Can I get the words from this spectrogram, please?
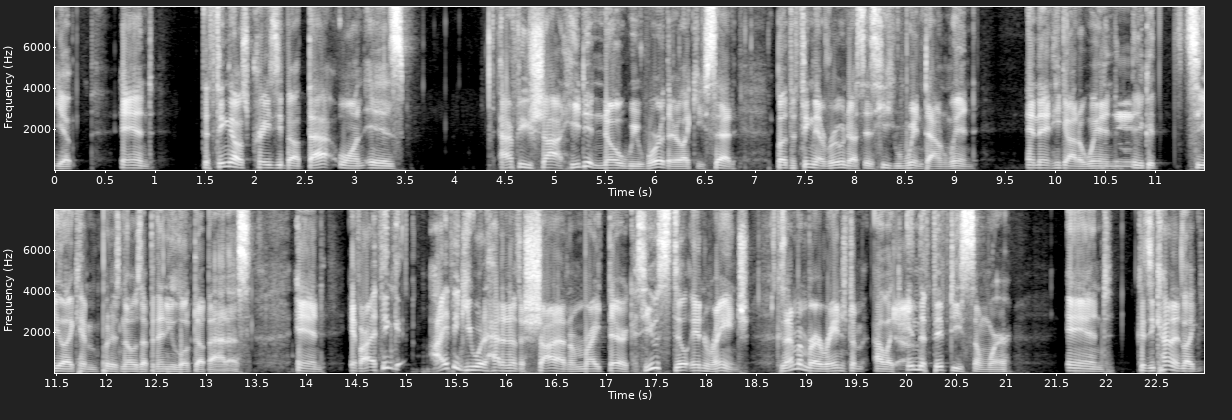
Yep. And the thing that was crazy about that one is after you shot, he didn't know we were there, like you said. But the thing that ruined us is he went downwind. and then he got a win. Mm-hmm. You could see like him put his nose up, and then he looked up at us. And if I, I think I think you would have had another shot at him right there because he was still in range. Because I remember I ranged him at like Yeah. in the fifties somewhere, and because he kind of like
